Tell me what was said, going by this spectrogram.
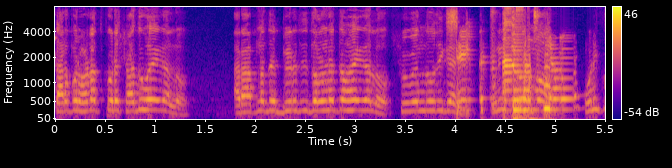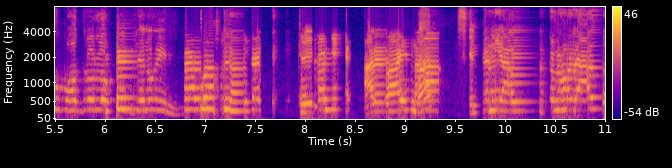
তারপর হঠাৎ করে সাধু হয়ে গেল? আর আপনাদের বিরোধী দলনেতা হয়ে গেল শুভেন্দু অধিকারী। উনি খুব ভদ্রলোক খুব জেনুইন সেটা নিয়ে আরে ভাই না সেটা নিয়ে আলোচনা হলে আসব।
